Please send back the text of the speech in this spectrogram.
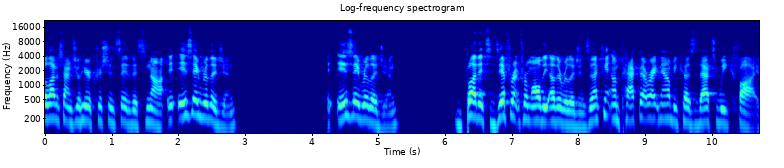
a lot of times you'll hear Christians say that it's not. It is a religion. It is a religion but it's different from all the other religions. And I can't unpack that right now because that's week five.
